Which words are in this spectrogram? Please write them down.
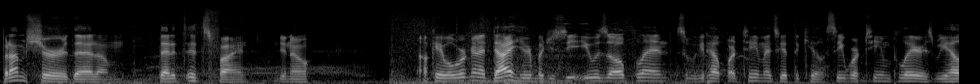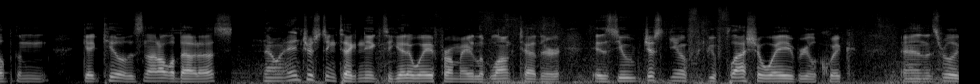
but I'm sure that, um, that it's, it's fine, you know? Okay, well we're gonna die here, but you see, it was all planned so we could help our teammates get the kill. See, we're team players. We help them get killed. It's not all about us. Now, an interesting technique to get away from a LeBlanc tether is you just, you know, you flash away real quick, and it's really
